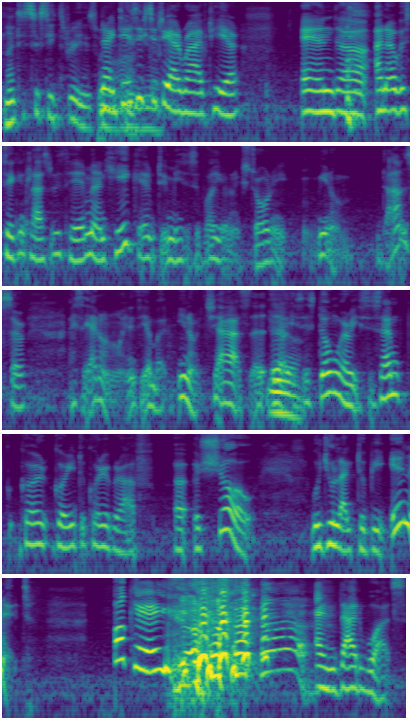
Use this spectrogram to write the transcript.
1963 is when you were 1963, I arrived here, and uh, and I was taking class with him, and he came to me. He said, "Well, you're an extraordinary, you know, dancer." I say, "I don't know anything about you know jazz." Uh, uh," Yeah. He says, "Don't worry." He says, "I'm go- going to choreograph uh, a show. Would you like to be in it?" Okay. and that was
